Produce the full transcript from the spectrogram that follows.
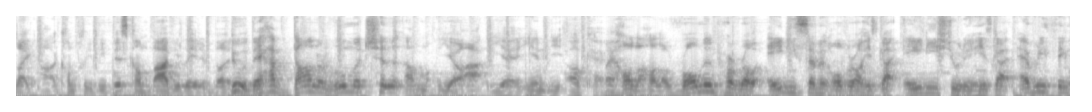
like uh, completely discombobulated, but dude, they have Donnarumma chilling. Um, yo, I, yeah, you, okay. Wait, hold on, hold on. Roman Perraud, 87 overall. He's got 80 shooting. He's got everything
